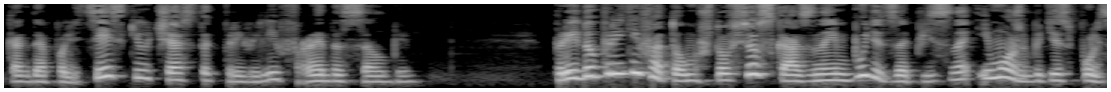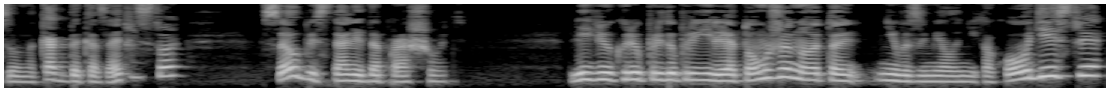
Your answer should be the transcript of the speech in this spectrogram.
когда полицейский участок привели Фреда Селби. Предупредив о том, что все сказанное им будет записано и может быть использовано как доказательство, Селби стали допрашивать. Лидию Крю предупредили о том же, но это не возымело никакого действия.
